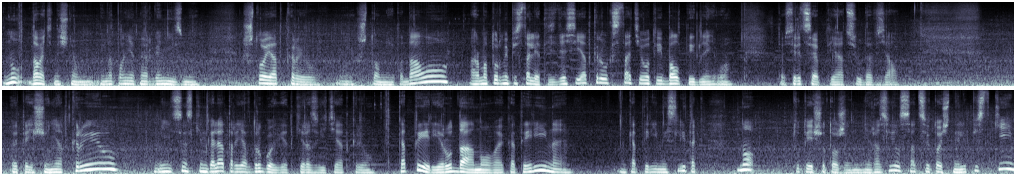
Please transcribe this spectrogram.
ну, давайте начнем. Инопланетные организмы. Что я открыл? Что мне это дало? Арматурный пистолет. И здесь я открыл, кстати, вот и болты для него. То есть рецепт я отсюда взял. Это еще не открыл. Медицинский ингалятор я в другой ветке развития открыл. Катерий, руда новая катерийная. Катерийный слиток. Но тут я еще тоже не развился. Цветочные лепестки.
